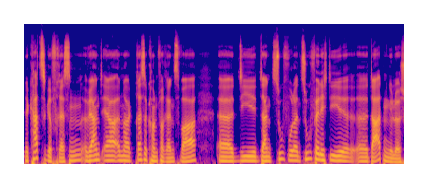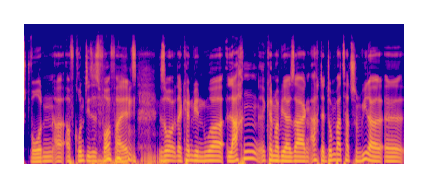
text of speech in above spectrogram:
eine Katze gefressen, während er in einer Pressekonferenz war, äh, die dann zu, wo dann zufällig die äh, Daten gelöscht wurden äh, aufgrund dieses Vorfalls. so, da können wir nur lachen, können wir wieder sagen, ach, der Dummbatz hat schon wieder äh,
